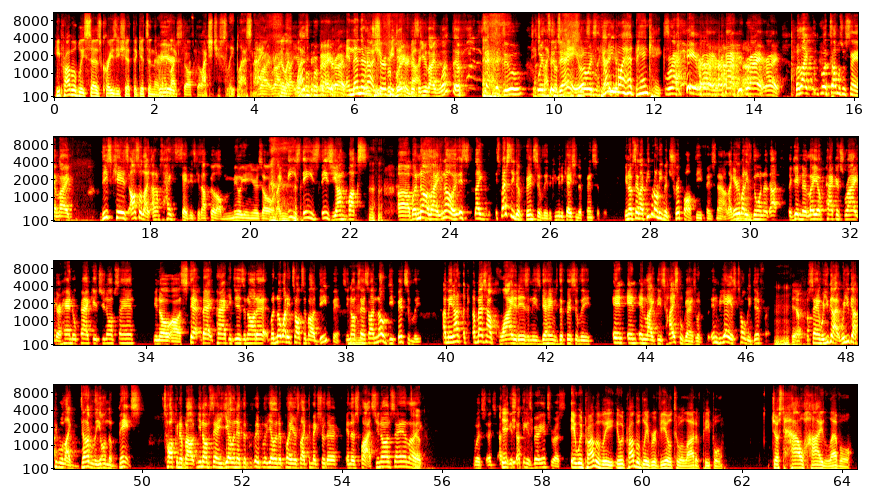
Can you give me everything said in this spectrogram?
He probably says crazy shit that gets in their head, Weird like, stuff though. "Why did you sleep last night?" Right, right, They're right. "What?" right, right. And then they're What not sure if he did or not. And you're like, what the what does that have to do with like today? pancakes? What was- like, How do you know I had pancakes? Right, right, right, right, right. But like what Thomas was saying, like these kids also like I don't hate to say these kids, I feel a million years old. Like these these these young bucks. Uh, but no, like you know, it's like especially defensively, the communication defensively. You know what I'm saying? Like people don't even trip off defense now. Like everybody's doing the, uh, they're getting their layup package right, their handle package, you know what I'm saying? You know, uh, step back packages and all that. But nobody talks about defense. You know what I'm Mhm. saying? So I know defensively. I mean, I imagine how quiet it is in these games defensively in in, in like these high school games. With NBA is totally different. Mhm. You know what I'm saying where you got where you got people like Dudley on the bench talking about, you know what I'm saying, yelling at the yelling at players like to make sure they're in their spots. You know what I'm saying? Like which I, I think It- it's I think it's very interesting. It would probably it would probably reveal to a lot of people just how high level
